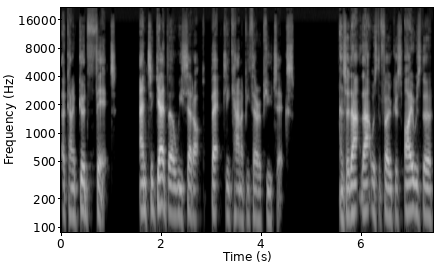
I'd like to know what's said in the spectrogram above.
a kind of good fit. And together we set up Beckley Canopy Therapeutics. And so that that was the focus. I was the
